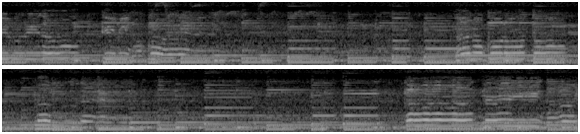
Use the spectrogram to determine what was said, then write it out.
ぶりの君の声あの頃とまるで変わっていない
